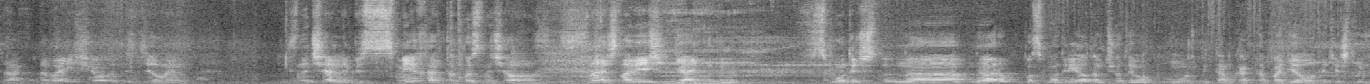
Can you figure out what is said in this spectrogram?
Так, давай еще сделаем изначально без смеха, такой сначала, знаешь, зловещий дядька. Смотришь на, на руку, посмотрел, там что-то его, может быть, там как-то поделал вот эти штуки.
